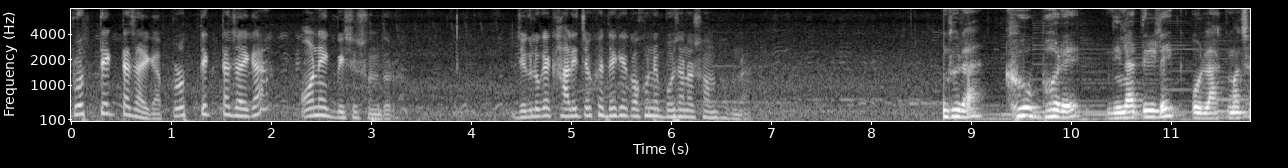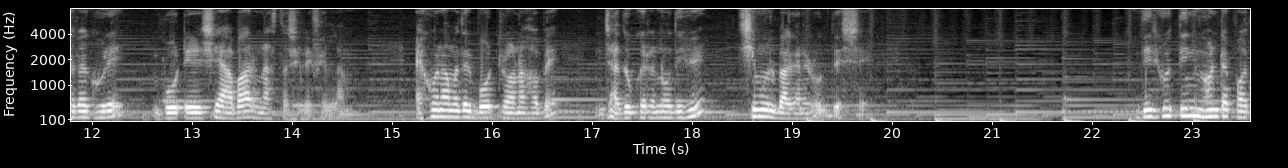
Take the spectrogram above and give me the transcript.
প্রত্যেকটা জায়গা প্রত্যেকটা জায়গা অনেক বেশি সুন্দর। যেগুলোকে খালি চোখে দেখে কখনো বোঝানো সম্ভব না। বন্ধুরা, খুব ভোরে নীলাদ্রি লেক ও লাকমাছড়া ঘুরে বোটে এসে আবার নাস্তা সেরে ফেললাম। এখন আমাদের বোট রওনা হবে জাদুকরা নদী হয়ে শিমুল বাগানের উদ্দেশ্যে। দীর্ঘ তিন ঘণ্টা পথ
